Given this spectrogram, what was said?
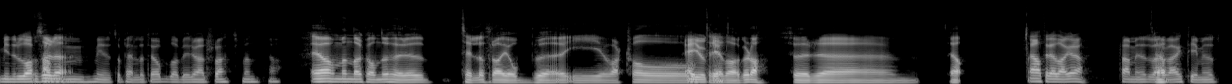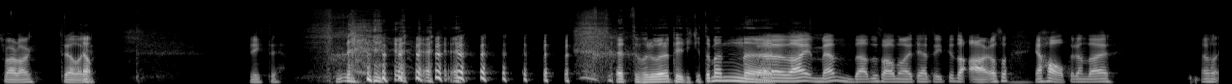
Mindre du har fem fem minutter pendle til jobb, da blir det jo helt for langt. Men ja. Ja, men da kan du høre til og fra jobb eh, i hvert fall tre dager, da. Før uh, ja, tre dager, ja. Fem minutter hver Ja. vei, ti minutter hver dag. Tre dager. Riktig. Etter for å være pirkete, men Eh, nei, men det du sa nå er ikke helt riktig. Er, altså, jeg hater den der. Altså,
